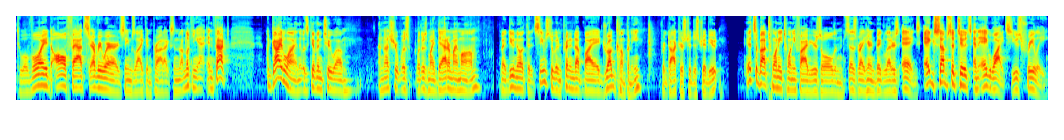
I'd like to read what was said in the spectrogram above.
to avoid all fats everywhere, it seems like, in products. And I'm looking at, in fact, a guideline that was given to um, I'm not sure it was whether it was my dad or my mom, but I do note that it seems to have been printed up by a drug company for doctors to distribute. It's about 20, 25 years old and says right here in big letters eggs. Egg substitutes and egg whites used freely.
